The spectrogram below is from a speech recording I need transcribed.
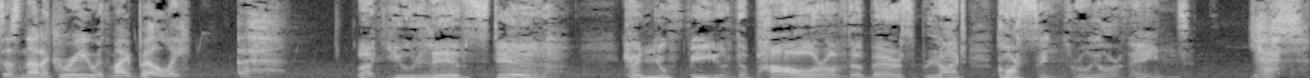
does not agree with my belly. But you live still. Can you feel the power of the bear's blood coursing through your veins? Yes.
